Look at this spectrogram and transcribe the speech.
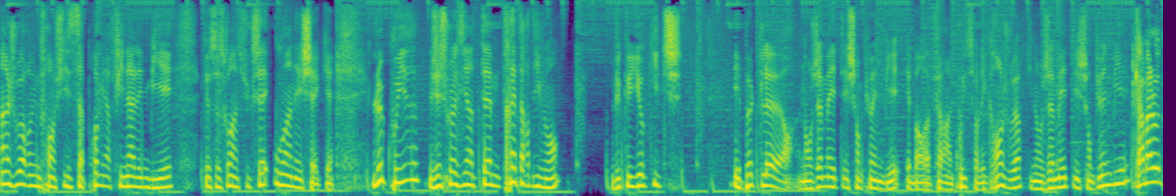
Un joueur ou une franchise, sa première finale NBA, que ce soit un succès ou un échec. Le quiz, j'ai choisi un thème très tardivement. Vu que Jokic et Butler n'ont jamais été champions NBA, eh ben on va faire un quiz sur les grands joueurs qui n'ont jamais été champions NBA. Karl Malone,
